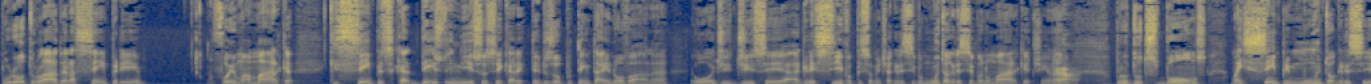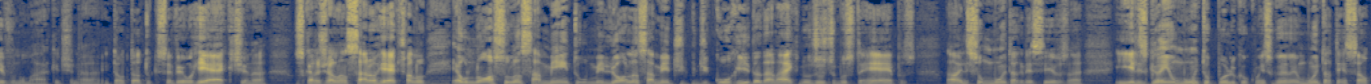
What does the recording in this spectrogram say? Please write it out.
por outro lado, ela sempre foi uma marca que sempre, desde o início, se caracterizou por tentar inovar, né? Ou de, de ser agressiva, principalmente agressiva, muito agressiva no marketing, né? É. Produtos bons, mas sempre muito agressivo no marketing, né? Então, tanto que você vê o React, né? Os caras já lançaram o React falando, é o nosso lançamento, o melhor lançamento de, de corrida da Nike nos últimos tempos. Não, eles são muito agressivos, né? E eles ganham muito público com isso, ganham muita atenção.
